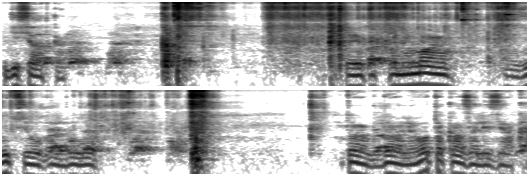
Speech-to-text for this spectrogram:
Десятка. Це, я так понимаю, з цього було. Так, далі, от така залізяка.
